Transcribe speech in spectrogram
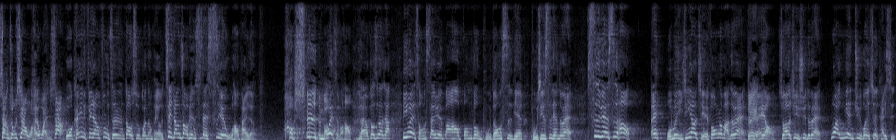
上中下午还有晚上，我可以非常负责任告诉观众朋友，这张照片是在四月五号拍的，哦，是吗？为什么哈？来，我告诉大家，因为从三月八号封控浦东四天，浦西四天，对不对？四月四号，哎，我们已经要解封了嘛，对不对？对，没有说要继续，对不对？万念俱灰，所以开始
